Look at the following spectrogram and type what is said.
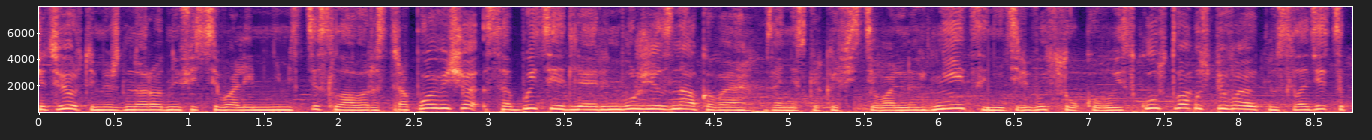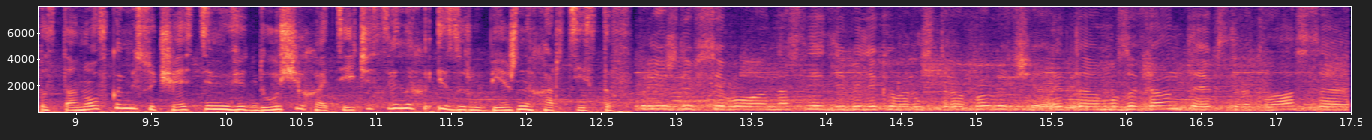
Четвертый международный фестиваль имени Мстислава Ростроповича – событие для Оренбуржья знаковое. За несколько фестивальных дней ценители высокого искусства успевают насладиться постановками с участием ведущих отечественных и зарубежных артистов. Прежде всего, наследие великого Ростроповича – это музыканты экстра-класса,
